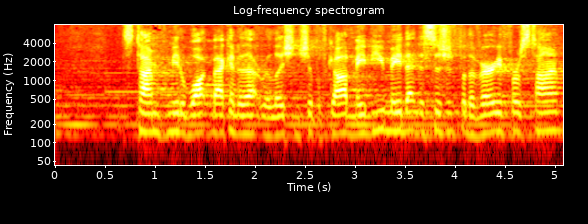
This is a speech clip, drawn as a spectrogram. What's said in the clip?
It's time for me to walk back into that relationship with God. Maybe you made that decision for the very first time.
